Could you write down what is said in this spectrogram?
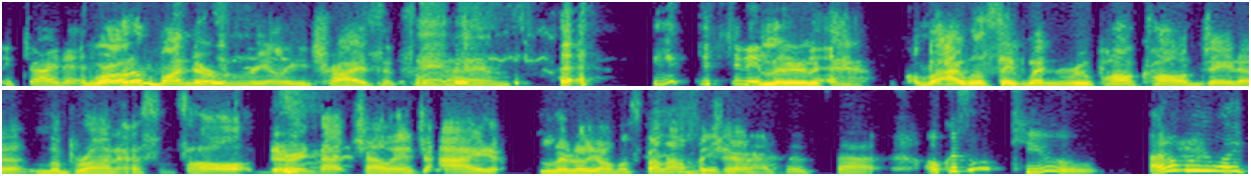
they tried it World of Wonder really tries it sometimes. Literally. But I will say, when RuPaul called Jaida LeBron Essence Hall during that challenge, I literally almost fell out my chair. stop. oh Crystal was cute i don't really like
